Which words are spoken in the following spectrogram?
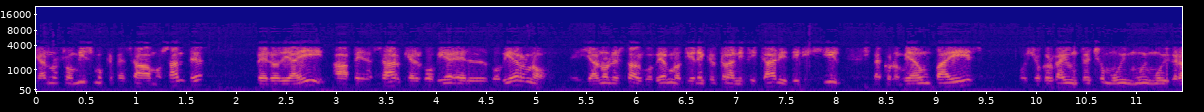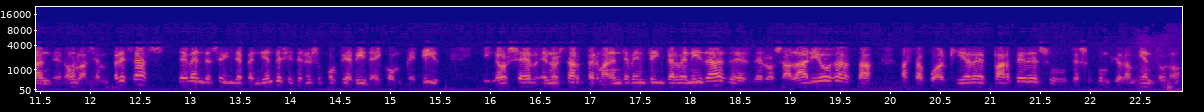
ya no es lo mismo que pensábamos antes, pero de ahí a pensar que el, el gobierno, ya no el Estado, el gobierno tiene que planificar y dirigir la economía de un país, pues yo creo que hay un techo muy, muy, muy grande, ¿no? Las empresas deben de ser independientes y tener su propia vida y competir y no ser, no estar permanentemente intervenidas desde los salarios hasta, hasta cualquier parte de su, de su funcionamiento, ¿no?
